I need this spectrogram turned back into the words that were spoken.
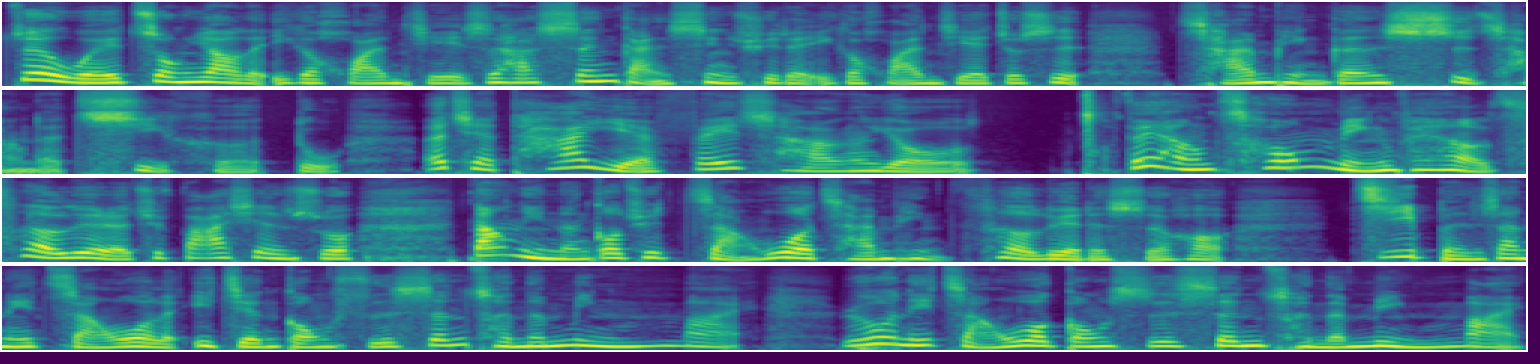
最为重要的一个环节，也是他深感兴趣的一个环节，就是产品跟市场的契合度。而且他也非常有非常聪明、非常有策略的去发现说，当你能够去掌握产品策略的时候。基本上，你掌握了一间公司生存的命脉。如果你掌握公司生存的命脉，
